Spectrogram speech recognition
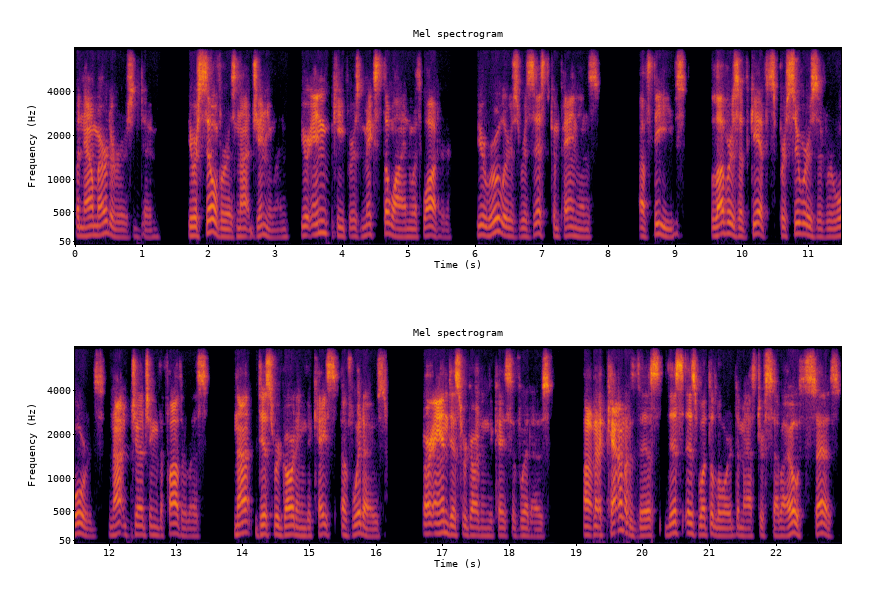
but now murderers do. Your silver is not genuine. Your innkeepers mix the wine with water. Your rulers resist companions of thieves, lovers of gifts, pursuers of rewards, not judging the fatherless, not disregarding the case of widows, or and disregarding the case of widows. On account of this, this is what the Lord, the Master Sabaoth, says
